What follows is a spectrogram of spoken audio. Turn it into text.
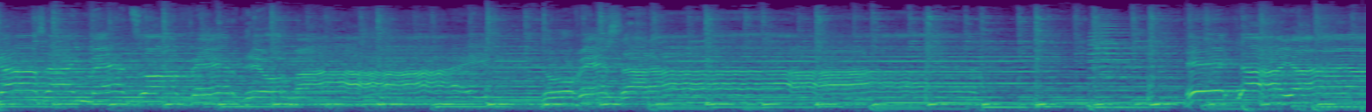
casa sarà? E ya, ya, ya,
